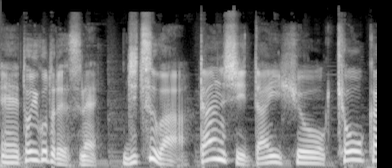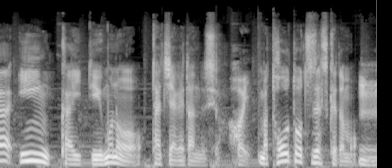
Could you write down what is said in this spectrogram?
えー、ということでですね、実は男子代表強化委員会というものを立ち上げたんですよ。はい。まあ唐突ですけども。うん。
